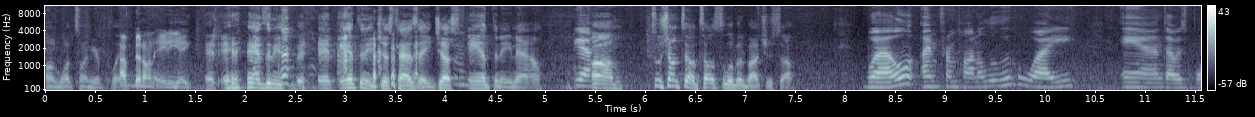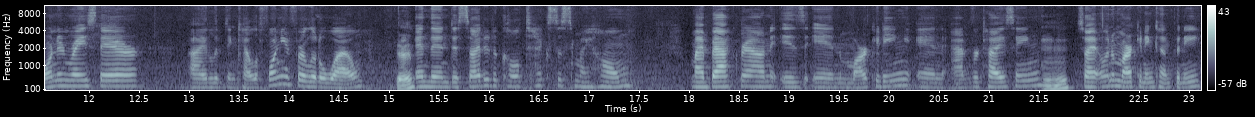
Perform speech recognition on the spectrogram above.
on what's on your plate. I've been on 88. and, and Anthony's and Anthony just has a just Anthony now. Yeah. Um, so Chantel, tell us a little bit about yourself. Well, I'm from Honolulu, Hawaii, and I was born and raised there. I lived in California for a little while, Okay. and then decided to call Texas my home. My background is in marketing and advertising, Mm-hmm. so I own a marketing company,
